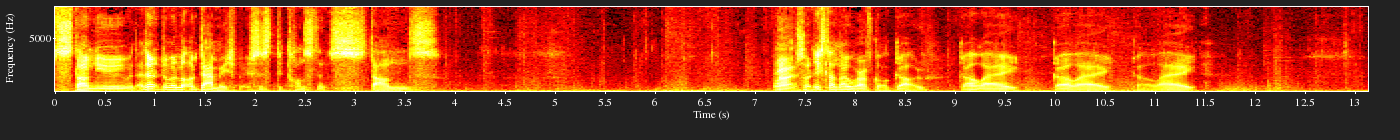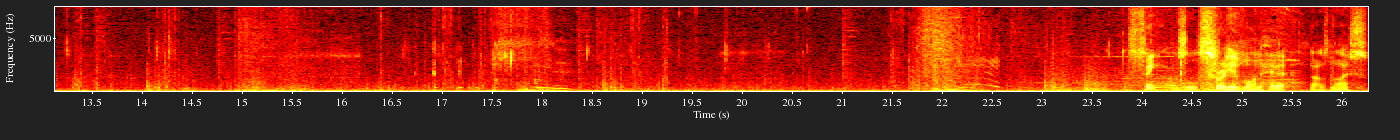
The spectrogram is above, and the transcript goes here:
stun you. And they don't do a lot of damage, but it's just the constant stuns. Right, so at least I know where I've got to go. Go away, go away, go away. I think that was all three in one hit. That was nice.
